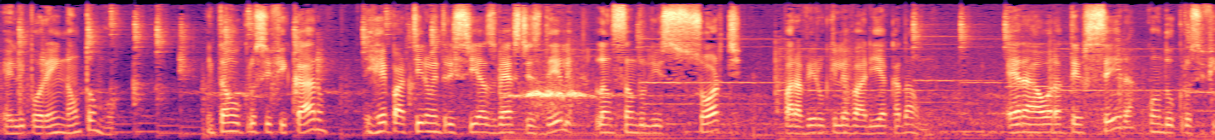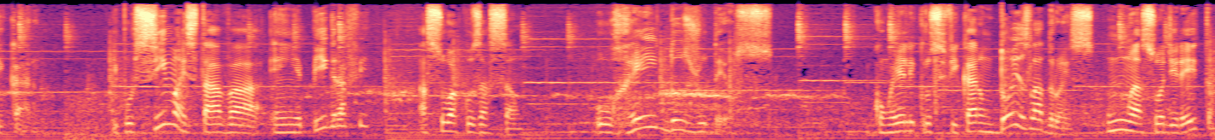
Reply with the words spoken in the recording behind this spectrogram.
Ele, porém, não tomou. Então o crucificaram e repartiram entre si as vestes dele, lançando-lhe sorte para ver o que levaria cada um. Era a hora terceira quando o crucificaram. E por cima estava em epígrafe a sua acusação: O Rei dos Judeus. Com ele crucificaram dois ladrões, um à sua direita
